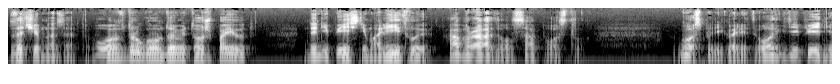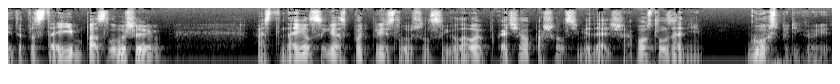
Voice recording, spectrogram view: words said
зачем назад? Вон в другом доме тоже поют. Да не песни, молитвы, обрадовался апостол. Господи, говорит, вот где пение это постоим, послушаем. Остановился Господь, прислушался, головой покачал, пошел себе дальше. Апостол за ним. Господи, говорит,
